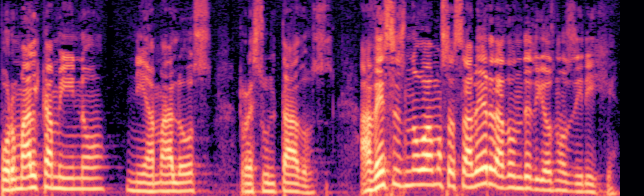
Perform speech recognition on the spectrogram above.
por mal camino ni a malos resultados. A veces no vamos a saber a dónde Dios nos dirige,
